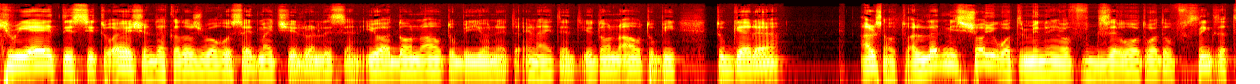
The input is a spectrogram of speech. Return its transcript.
create this situation that Kadosh Baruch Hu said, My children, listen, you don't know how to be united, you don't know how to be together I'll, let me show you what the meaning of gzerot, what of things that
